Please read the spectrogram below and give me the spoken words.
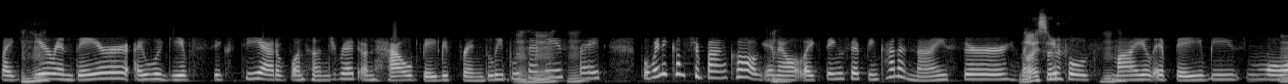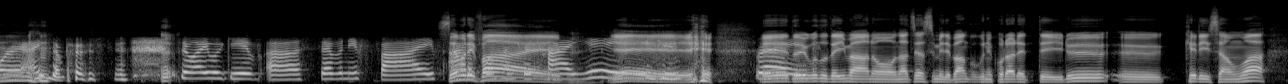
like Mhm. here and there, I would give 60 out of 100 on how baby friendly Busan Mhm, is, mhm. right? But when it comes to Bangkok, you know, like things have been kind of nicer. Like Nicer? people Mhm. smile at babiys more, I Mhm. suppose. so I would give uh 75 out of 75! 100. Hi, イ yay! エーイえー Right. ということで今あの夏休みでバンコクに来られているうーケリーさんは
